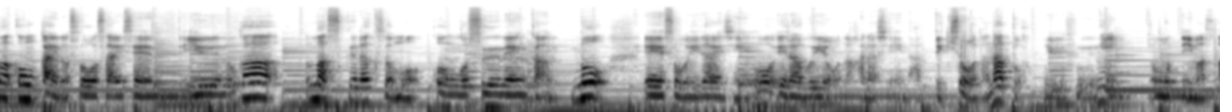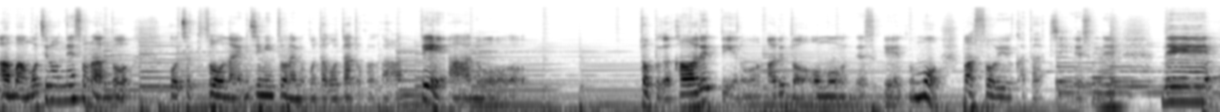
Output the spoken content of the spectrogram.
まあ、今回の総裁選っていうのが、まあ、少なくとも今後数年間の、えー、総理大臣を選ぶような話になってきそうだなというふうに思っています。あまあもちろんねその後こうちょっと党内自民党内のごたごたとかがあってあのトップが変わるっていうのはあるとは思うんですけれどもまあそういう形ですね。で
